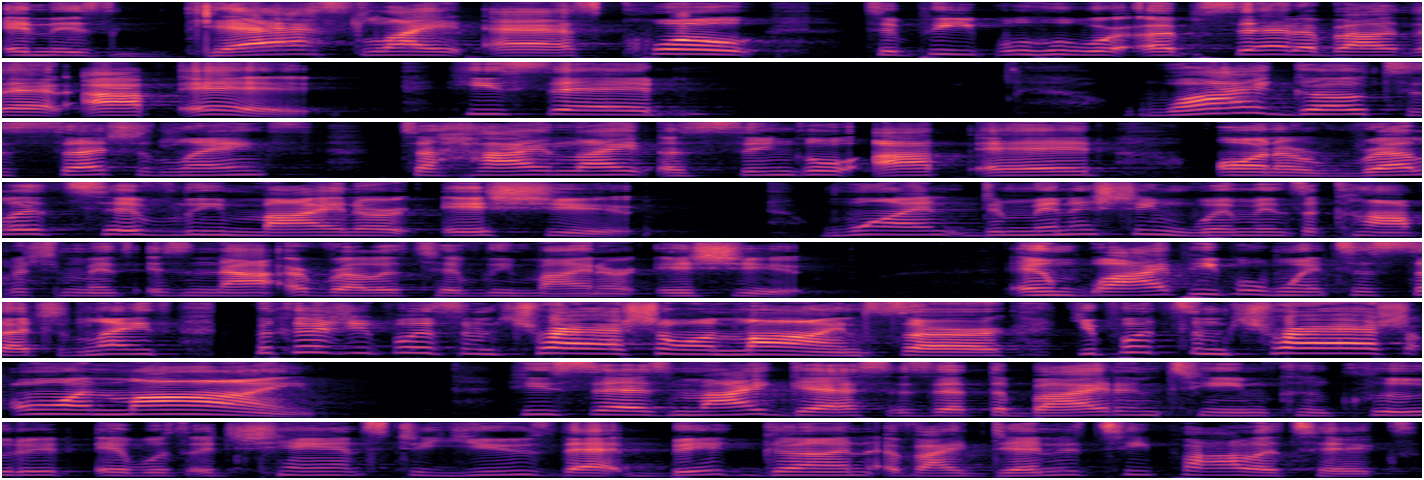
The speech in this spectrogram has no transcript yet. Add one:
in this gaslight ass quote to people who were upset about that op ed. He said, Why go to such lengths to highlight a single op ed on a relatively minor issue? One, diminishing women's accomplishments is not a relatively minor issue. And why people went to such lengths? Because you put some trash online, sir. You put some trash online. He says, My guess is that the Biden team concluded it was a chance to use that big gun of identity politics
